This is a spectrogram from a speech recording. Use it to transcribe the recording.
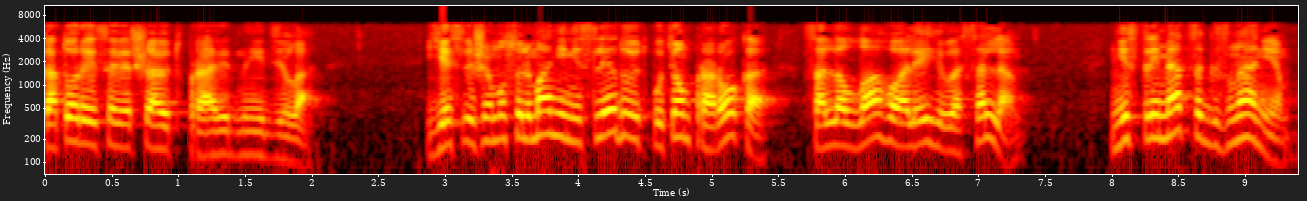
которые совершают праведные дела. Если же мусульмане не следуют путем пророка, саллаллаху алейхи вассалям, не стремятся к знаниям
